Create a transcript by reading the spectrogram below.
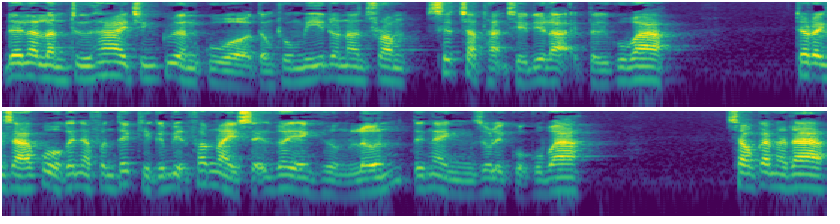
Đây là lần thứ hai chính quyền của Tổng thống Mỹ Donald Trump siết chặt hạn chế đi lại tới Cuba. Theo đánh giá của các nhà phân tích thì cái biện pháp này sẽ gây ảnh hưởng lớn tới ngành du lịch của Cuba. Sau Canada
